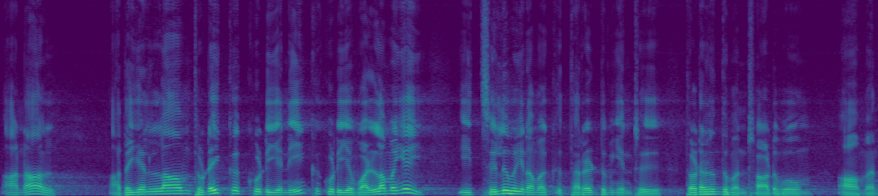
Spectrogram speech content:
ஆனால் அதையெல்லாம் துடைக்கக்கூடிய நீக்கக்கூடிய வல்லமையை இச்சிலுவை நமக்கு தரட்டும் என்று தொடர்ந்து மன்றாடுவோம். ஆமன்.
